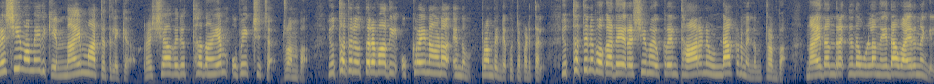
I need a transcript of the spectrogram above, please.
റഷ്യയും അമേരിക്കയും നയം മാറ്റത്തിലേക്ക് റഷ്യ വിരുദ്ധ നയം ഉപേക്ഷിച്ച് ട്രംപ്. യുദ്ധത്തിന് ഉത്തരവാദി ഉക്രൈനാണ് എന്നും ട്രംപിന്റെ കുറ്റപ്പെടുത്തൽ. യുദ്ധത്തിന് പോകാതെ റഷ്യയുമായി ഉക്രൈൻ ധാരണ ഉണ്ടാക്കണമെന്നും ട്രംപ്. നയതന്ത്രജ്ഞത ഉള്ള നേതാവായിരുന്നെങ്കിൽ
